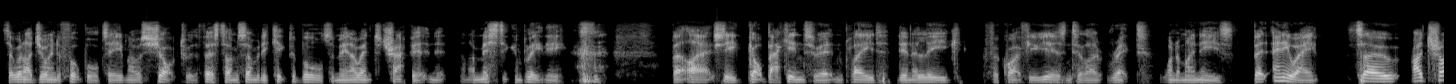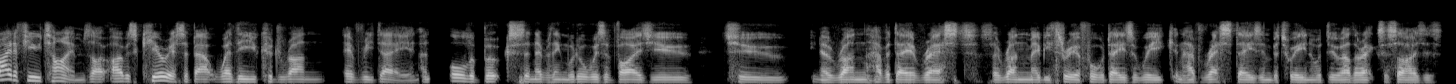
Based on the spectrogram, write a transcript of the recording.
So when I joined a football team, I was shocked with the first time somebody kicked a ball to me, and I went to trap it, and it and I missed it completely. but I actually got back into it and played in a league for quite a few years until I wrecked one of my knees. But anyway, so I tried a few times. I, I was curious about whether you could run every day, and, and all the books and everything would always advise you to you know run have a day of rest so run maybe three or four days a week and have rest days in between or do other exercises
